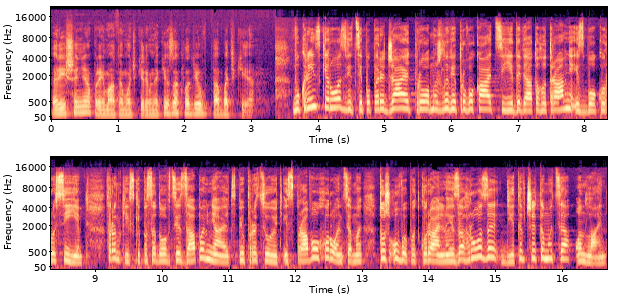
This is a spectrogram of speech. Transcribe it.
Рішення прийматимуть керівники закладів та батьки. В українській розвідці попереджають про можливі провокації 9 травня із боку Росії. Франківські посадовці запевняють, співпрацюють із правоохоронцями. Тож у випадку реальної загрози діти вчитимуться онлайн.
